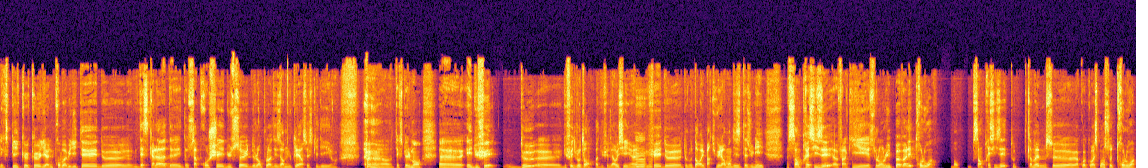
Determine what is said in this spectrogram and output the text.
il explique qu'il y a une probabilité d'escalade et de s'approcher du seuil de l'emploi des armes nucléaires, c'est ce qu'il dit euh, textuellement, euh, et du fait de, euh, du fait de l'OTAN, pas du fait de la Russie, hein, mm, du mm. fait de, de l'OTAN et particulièrement des États-Unis, sans préciser, enfin, qui, selon lui, peuvent aller trop loin. Bon, sans préciser tout, quand même ce, à quoi correspond ce trop loin.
